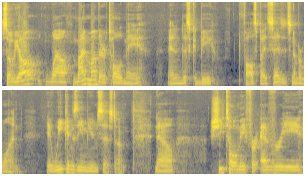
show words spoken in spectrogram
So we all, well, my mother told me, and this could be false, but it says it's number one. It weakens the immune system. Now, she told me for every,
